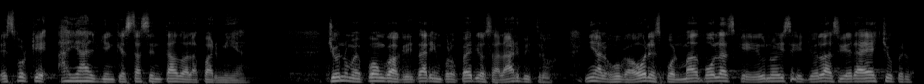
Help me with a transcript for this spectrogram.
es porque hay alguien que está sentado a la par mía. Yo no me pongo a gritar improperios al árbitro, ni a los jugadores, por más bolas que uno dice que yo las hubiera hecho, pero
